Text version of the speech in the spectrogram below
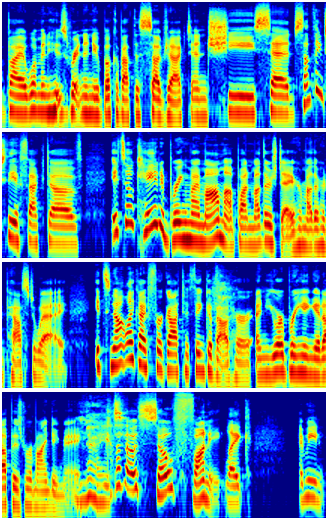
by a woman who's written a new book about this subject. And she said something to the effect of, It's okay to bring my mom up on Mother's Day. Her mother had passed away. It's not like I forgot to think about her and you're bringing it up is reminding me. Right. I thought that was so funny. Like, I mean,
